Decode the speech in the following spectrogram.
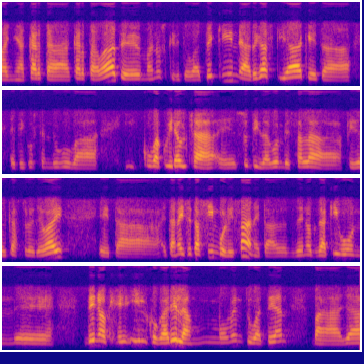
baina karta, karta bat, e, manuskrito batekin, argazkiak eta eta ikusten dugu ba, ikubako iraultza e, zutik dagoen bezala Fidel Castro ere bai, eta, eta naiz eta simbolo izan, eta denok dakigun e, denok hilko garela momentu batean, ba, ja,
